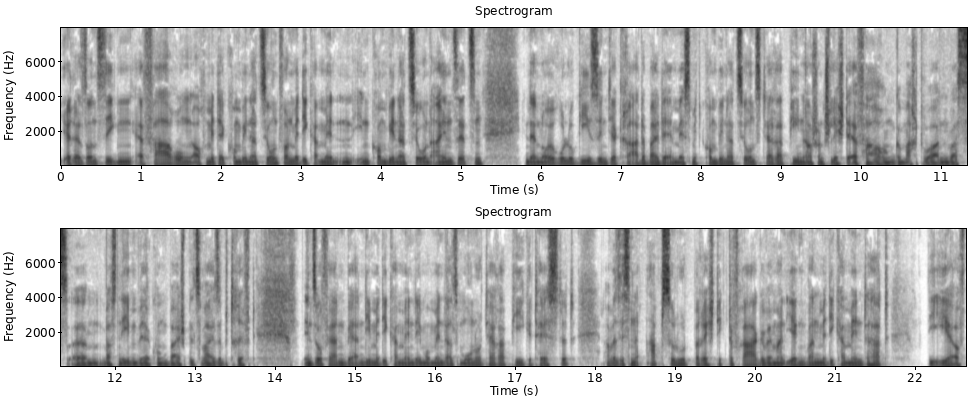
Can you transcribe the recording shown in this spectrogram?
ihrer sonstigen Erfahrungen auch mit der Kombination von Medikamenten in Kombination einsetzen. In der Neurologie sind ja gerade bei der MS mit Kombinationstherapien auch schon schlechte Erfahrungen gemacht worden, was, ähm, was Nebenwirkungen beispielsweise betrifft. Insofern werden die Medikamente im Moment als Monotherapie getestet, aber es ist eine absolut berechtigte Frage, wenn man irgendwann Medikamente hat, die eher auf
